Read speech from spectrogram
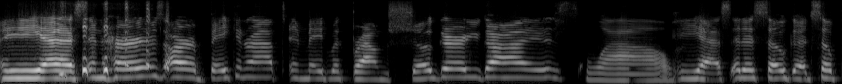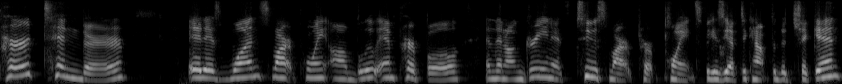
yes, and hers are bacon wrapped and made with brown sugar, you guys. Wow. Yes, it is so good. So per tender, it is one smart point on blue and purple, and then on green it's two smart per- points because you have to count for the chicken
